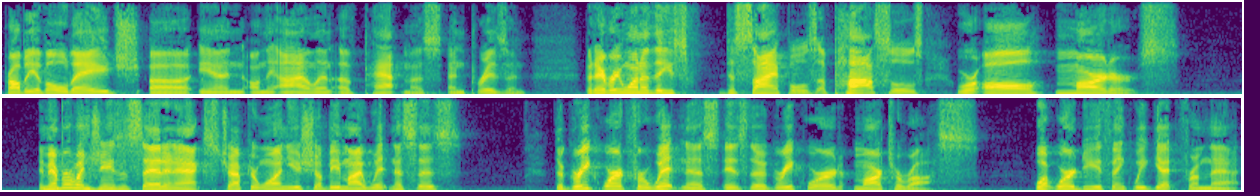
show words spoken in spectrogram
probably of old age uh, in, on the island of Patmos and prison. But every one of these disciples, apostles, were all martyrs. Remember when Jesus said in Acts chapter 1, You shall be my witnesses? The Greek word for witness is the Greek word martyros. What word do you think we get from that?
